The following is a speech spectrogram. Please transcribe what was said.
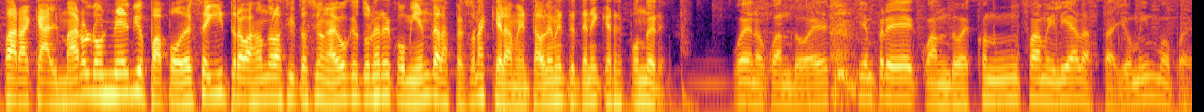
para calmar los nervios, para poder seguir trabajando la situación, algo que tú les recomiendas a las personas que lamentablemente tienen que responder. Bueno, cuando es siempre, cuando es con un familiar, hasta yo mismo, pues.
